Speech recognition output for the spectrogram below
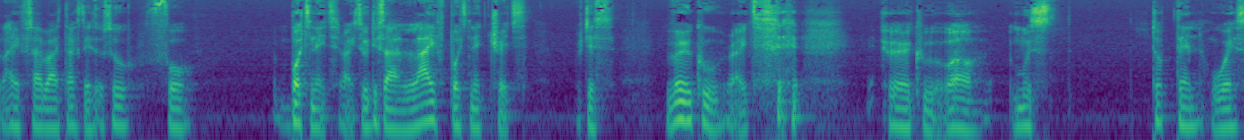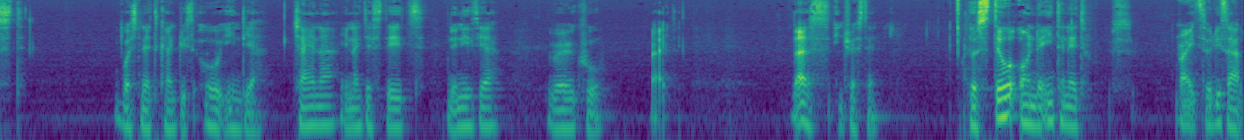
live cyber attacks. There's also for botnet right? So these are live botnet threats which is very cool right? Very cool. Wow. Most top 10 worst botnet countries. Oh india china united states indonesia very cool, right? That's interesting. So still on the internet, right? So these are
